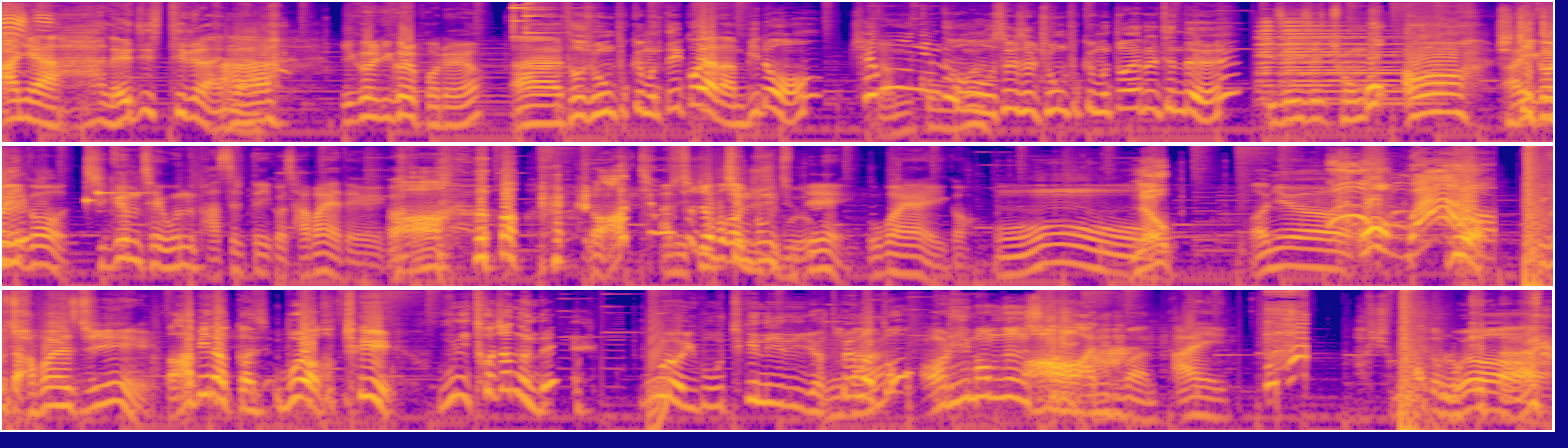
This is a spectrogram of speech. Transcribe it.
아니야 레지스틸은 아니야 아 이걸 이걸 버려요? 아 더 좋은 포켓몬 뜰 거야 난 믿어 최고님도. 슬슬 좋은 포켓몬 떠야 될 텐데 이제 이제 종 어? 어? 아 진짜 이거 뜨네? 이거 지금 제 운 봤을 때 이거 잡아야 돼요 이거 아 라티오스 잡아가지고 두개 오바야 이거 오 Nope. 아니야 어? 뭐야 이거 잡아야지 나비나까지? 뭐야 갑자기 운이 터졌는데? 뭐야 이거 어떻게 된 일이야. 설마 또? 어림없는 소리. 아 아니구만 아이 아씨 로켓단 어, 뭐야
